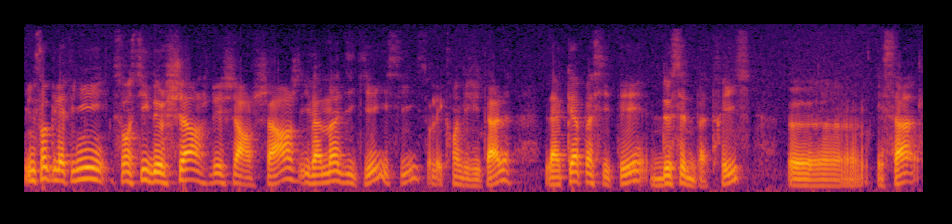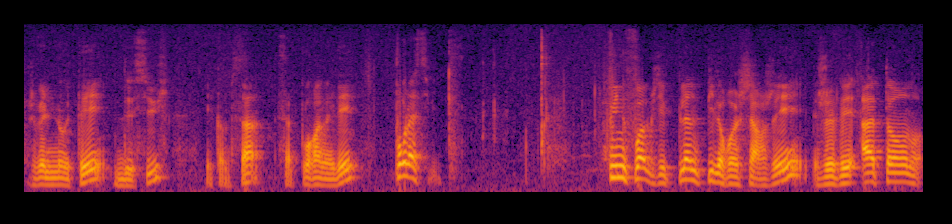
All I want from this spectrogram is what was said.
Une fois qu'il a fini son cycle de charge, décharge, charge, il va m'indiquer ici sur l'écran digital la capacité de cette batterie. Euh, et ça, je vais le noter dessus. Et comme ça, ça pourra m'aider pour la suite. Une fois que j'ai plein de piles rechargées, je vais attendre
